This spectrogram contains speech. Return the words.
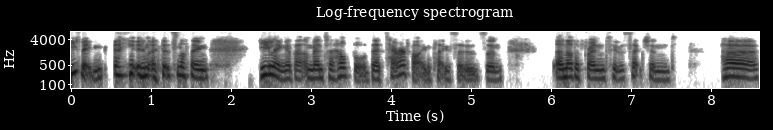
healing. you know, there's nothing healing about a mental health ward. They're terrifying places. And another friend who was sectioned, her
